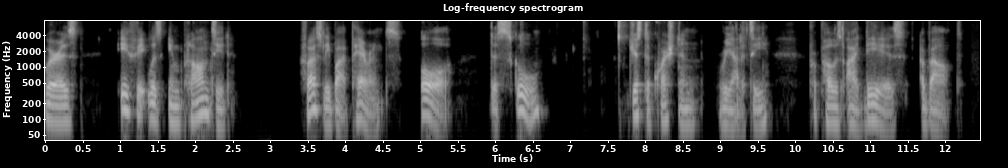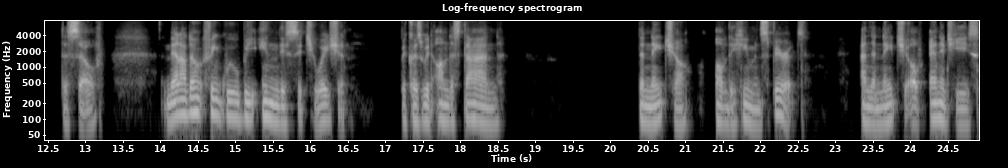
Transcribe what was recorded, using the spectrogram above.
Whereas if it was implanted, firstly by parents or the school, just to question reality, propose ideas about the self, then I don't think we will be in this situation because we'd understand the nature of the human spirit and the nature of energies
